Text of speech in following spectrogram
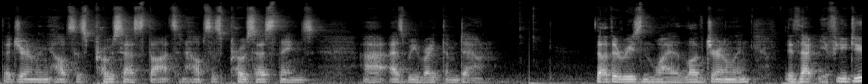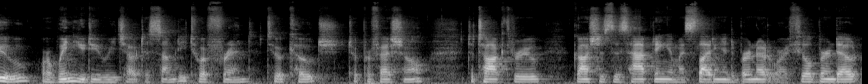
that journaling helps us process thoughts and helps us process things uh, as we write them down. The other reason why I love journaling is that if you do, or when you do reach out to somebody, to a friend, to a coach, to a professional, to talk through, gosh, is this happening? Am I sliding into burnout or I feel burned out?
